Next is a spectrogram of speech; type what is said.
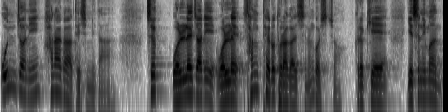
온전히 하나가 되십니다. 즉 원래 자리, 원래 상태로 돌아가시는 것이죠. 그렇기에 예수님은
